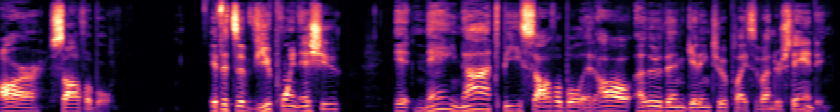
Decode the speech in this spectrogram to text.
are solvable. If it's a viewpoint issue, it may not be solvable at all other than getting to a place of understanding.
